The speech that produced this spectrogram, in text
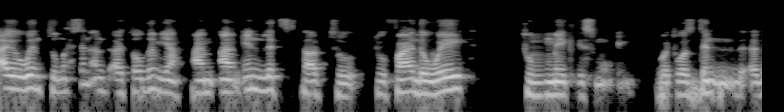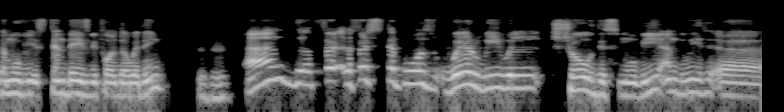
I went to Muhsin and I told him yeah I'm I'm in. Let's start to to find a way to make this movie. It was 10 the movie is 10 days before the wedding. Mm-hmm. and the, fir- the, first step was where we will show this movie and we uh,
